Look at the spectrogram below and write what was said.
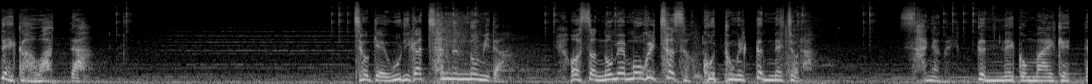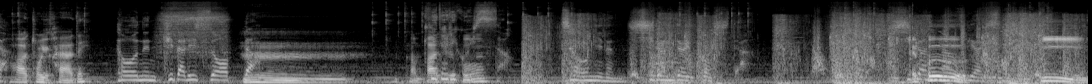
때가 왔다. 저게 우리가 찾는 놈이다. 어서 놈의 목을 쳐서 고통을 끝내줘라. 사냥을 끝내고 말겠다. 아 저기 가야 돼? 더는 기다릴 수 없다. 음. 난 기다리고 빠지고. 있어. 정의는 실현될 것이다. 시간 F. 낭비할 수 없다. D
